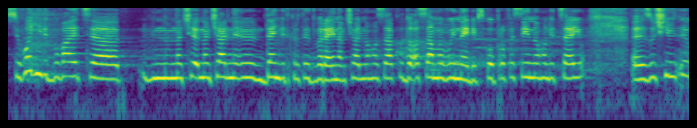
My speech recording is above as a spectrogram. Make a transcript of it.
Сьогодні відбувається навча- навчальний е, день відкритих дверей навчального закладу, а саме Войнилівського професійного ліцею. Е, З учнів, е,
